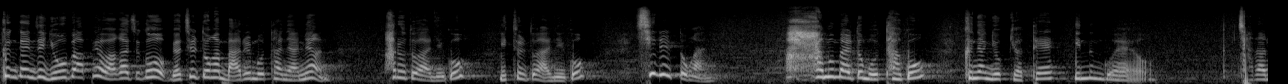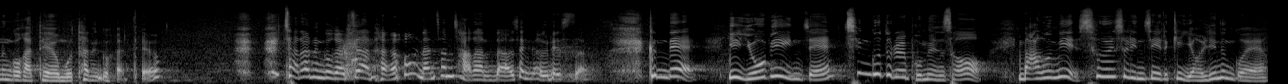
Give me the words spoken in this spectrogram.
그러니까 이제 욥 앞에 와가지고 며칠 동안 말을 못 하냐면 하루도 아니고 이틀도 아니고 7일 동안 아무 말도 못하고 그냥 욥 곁에 있는 거예요. 잘하는 것 같아요? 못하는 것 같아요? 잘하는 것 같지 않아요? 난 참 잘한다 생각을 했어요. 근데 이 욥이 이제 친구들을 보면서 마음이 슬슬 이제 이렇게 열리는 거예요.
